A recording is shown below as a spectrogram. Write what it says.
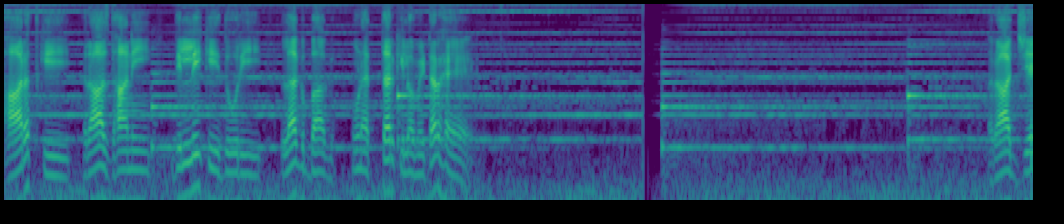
भारत की राजधानी दिल्ली की दूरी लगभग उनहत्तर किलोमीटर है। राज्य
